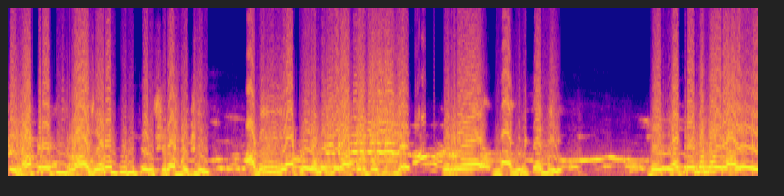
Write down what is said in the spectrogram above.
कोल्हापुरातील राजारामपुरी परिसरामधील आणि या ठिकाणी जर आपण बघितलं तर नागरिकांनी मोठ्या प्रमाणावर आहे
